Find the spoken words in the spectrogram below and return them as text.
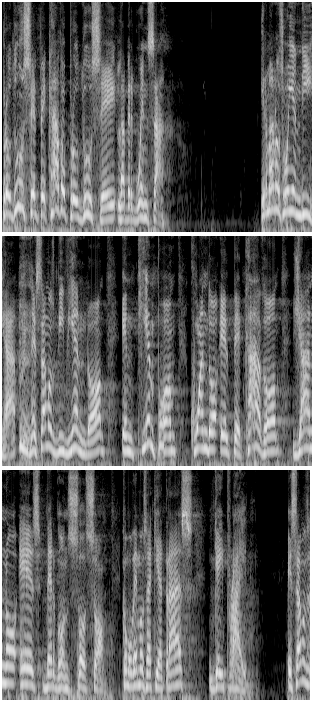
Produce, el pecado produce la vergüenza. Hermanos, hoy en día estamos viviendo en tiempo cuando el pecado ya no es vergonzoso. Como vemos aquí atrás, Gay Pride. Estamos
